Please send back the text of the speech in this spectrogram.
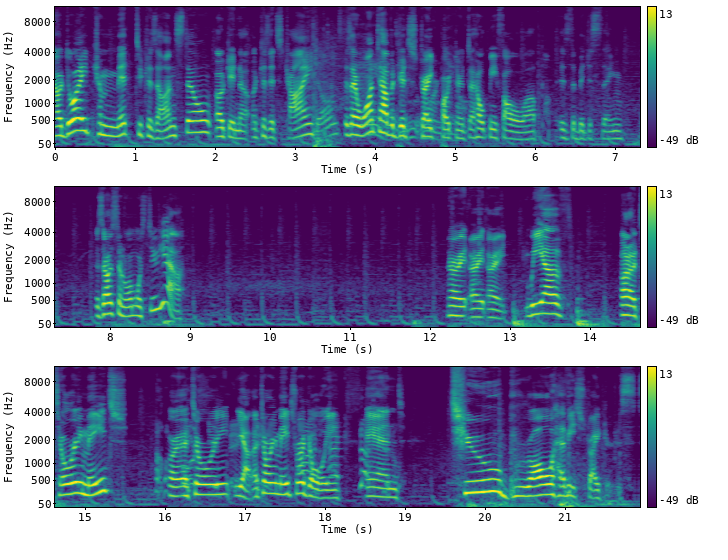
Now, do I commit to Kazan still? Okay, no, because it's Kai. Because I want to have a good strike partner to help me follow up, is the biggest thing. Is that also normals too? Yeah. Alright, alright, alright. We have an artillery mage, or artillery, yeah, artillery mage for a goalie, and two brawl heavy strikers.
